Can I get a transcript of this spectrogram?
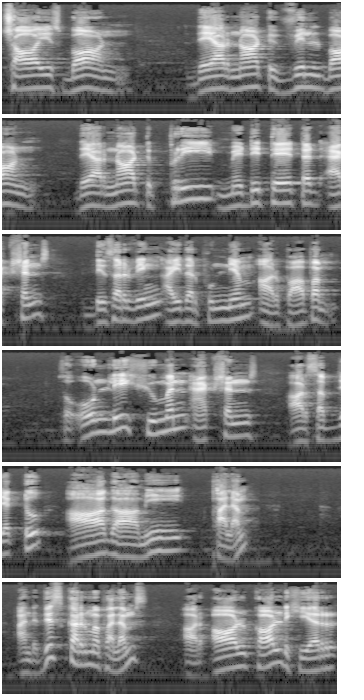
choice born. They are not will born. They are not premeditated actions deserving either punyam or papam. So only human actions are subject to agami phalam. And this karma phalams are all called here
